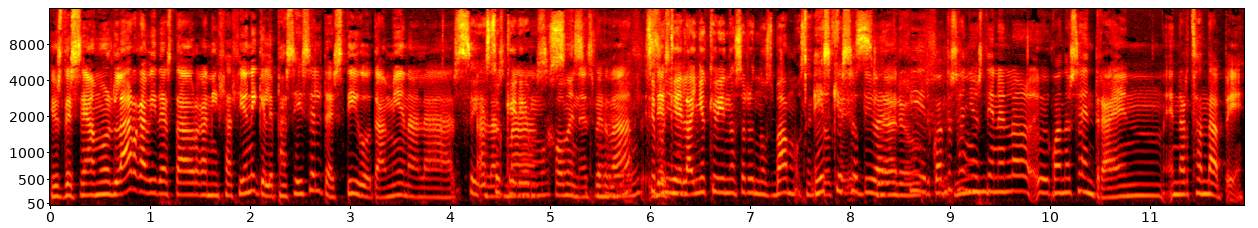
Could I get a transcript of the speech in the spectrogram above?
Y os deseamos larga vida a esta organización y que le paséis el testigo también a las, a las más queremos. jóvenes, ¿verdad? Sí, porque el año que viene nosotros nos vamos. es que eso te iba a decir. ¿Cuántos años tienen lo- eh, cuando se entra en, en Archandape?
